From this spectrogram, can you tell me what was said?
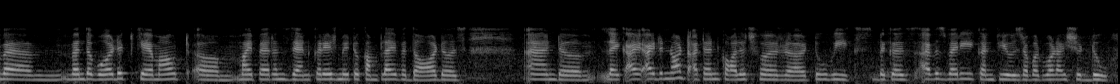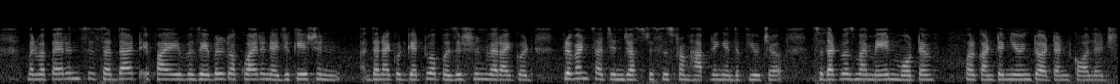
When, when the verdict came out, um, my parents they encouraged me to comply with the orders. And um, like I, I did not attend college for uh, two weeks because I was very confused about what I should do. But my parents said that if I was able to acquire an education, then I could get to a position where I could prevent such injustices from happening in the future. So that was my main motive for continuing to attend college.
